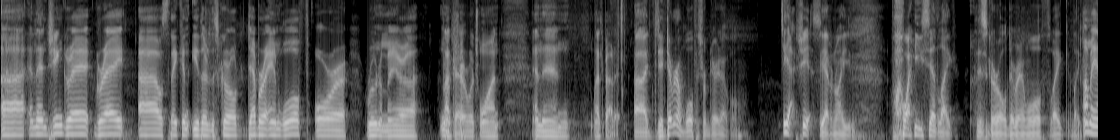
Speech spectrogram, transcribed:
Uh, and then Jean Grey, Grey uh, I was thinking either this girl Deborah Ann Woll or Rooney Mara. Not Okay. sure which one. And then that's about it. uh, Deborah Woll is from Daredevil. Yeah, she is. Yeah, I don't know why you why you said like this girl Deborah Woll like like I mean,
